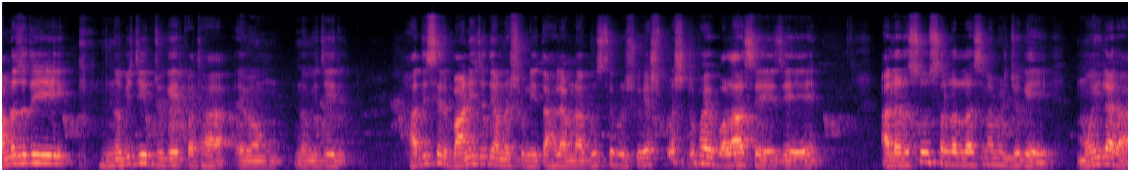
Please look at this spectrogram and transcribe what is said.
আমরা যদি নবীজির যুগের কথা এবং নবীজির হাদিসের বাণী যদি আমরা শুনি, তাহলে আমরা বুঝতে পারি সুস্পষ্টভাবে বলা আছে যে আল্লাহ রসুল সাল্লাহ সাল্লামের যুগে মহিলারা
